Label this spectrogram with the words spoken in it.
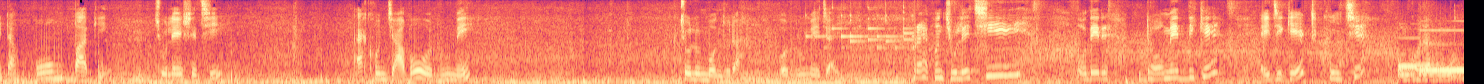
এটা হোম পার্কিং চলে এসেছি। এখন যাব ওর রুমে চলুন বন্ধুরা, ওর রুমে যাই। আমরা এখন চলেছি ওদের ডমের দিকে। এই যে গেট খুলছে। করা হলো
